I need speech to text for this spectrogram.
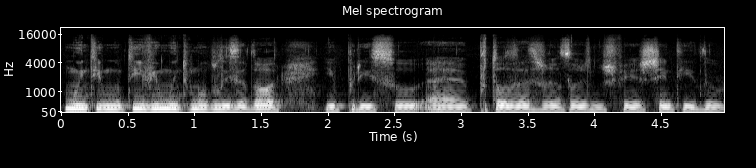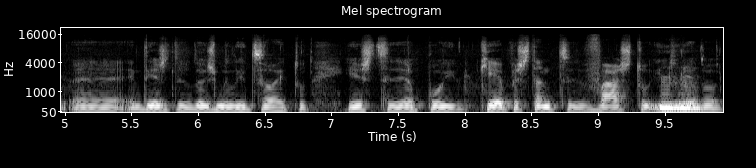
muito emotivo e muito mobilizador. E por isso, uh, por todas essas razões, nos fez sentido, desde 2018, este apoio que é bastante vasto e uhum. duradouro.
